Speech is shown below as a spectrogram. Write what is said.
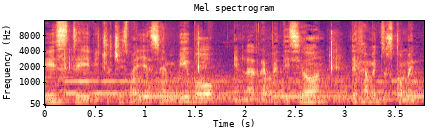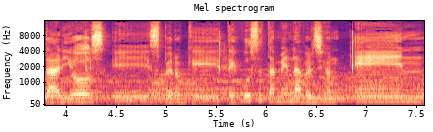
este bicho chisme ya sea en vivo, en la repetición. Déjame tus comentarios. Eh, espero que te guste también la versión en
